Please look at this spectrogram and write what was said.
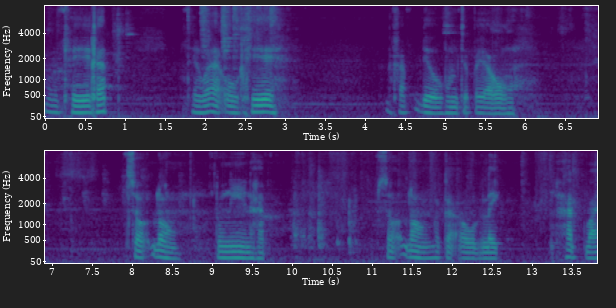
โอเคครับถือว่าโอเค นะครับ เดี๋ยวผมจะไปเอาเสาะลองตรงนี้นะครับเสาะลองแล้วก็เอาเหล็กหัดไว้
